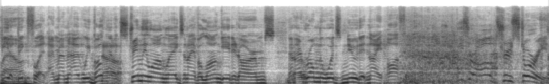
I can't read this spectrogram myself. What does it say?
be a. Bigfoot. I mean, I- we both have extremely long legs, and I have elongated arms, and I roam the woods nude at night often. These are all true stories.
